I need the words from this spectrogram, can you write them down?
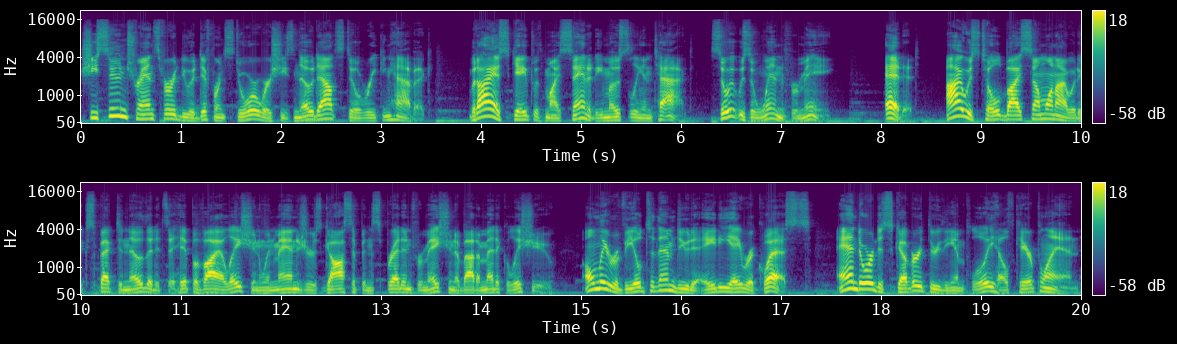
She soon transferred to a different store where she's no doubt still wreaking havoc. But I escaped with my sanity mostly intact, so it was a win for me. Edit. I was told by someone I would expect to know that it's a HIPAA violation when managers gossip and spread information about a medical issue, only revealed to them due to ADA requests and or discovered through the employee healthcare plan.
